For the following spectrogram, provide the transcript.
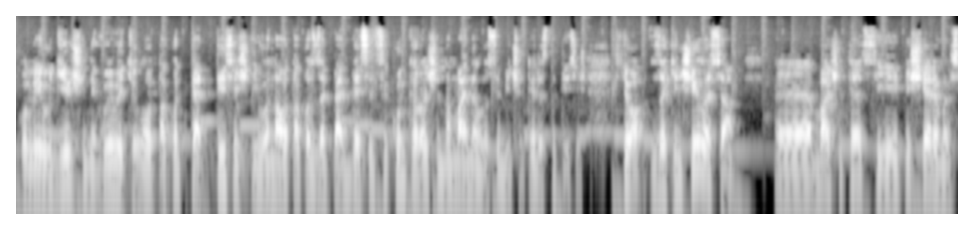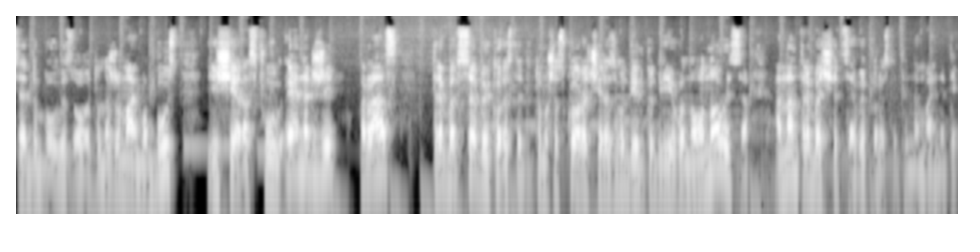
коли у дівчини вилетіло отак от 5 тисяч, і вона отак от за 5-10 секунд, коротше, намайнила собі 400 тисяч. Все, закінчилося. Е, бачите, з цієї піщери ми все добули золото. Нажимаємо Boost і ще раз Full Energy. Раз. Треба все використати, тому що скоро через годинку-дві воно оновиться, а нам треба ще це використати, намайнити.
